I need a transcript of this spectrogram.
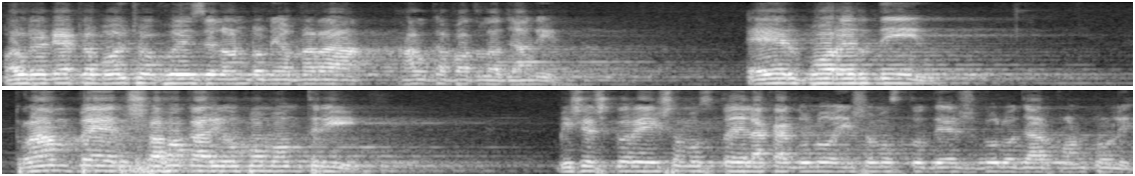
অলরেডি একটা বৈঠক হয়েছে লন্ডনে, আপনারা হালকা পাতলা জানেন। এর পরের দিন ট্রাম্পের সহকারী উপমন্ত্রী, বিশেষ করে এই সমস্ত এলাকাগুলো, এই সমস্ত দেশগুলো যার কন্ট্রোলে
